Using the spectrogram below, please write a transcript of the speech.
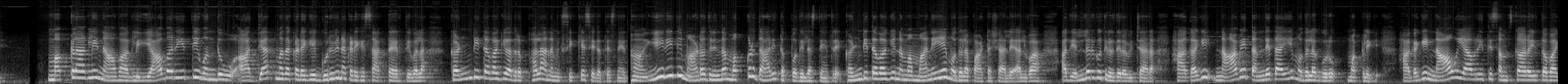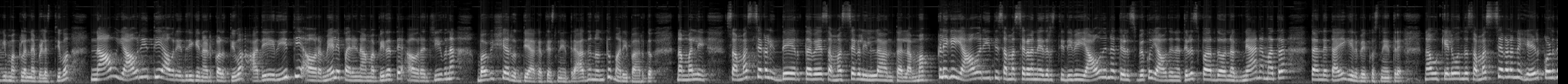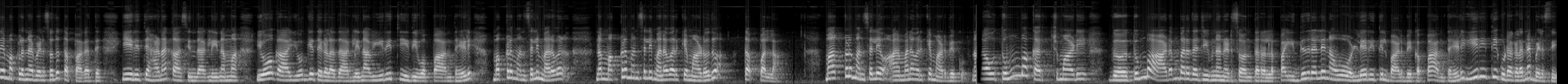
ಮಕ್ಕಳಾಗಲಿ, ನಾವಾಗಲಿ ಯಾವ ರೀತಿ ಒಂದು ಆಧ್ಯಾತ್ಮದ ಕಡೆಗೆ, ಗುರುವಿನ ಕಡೆಗೆ ಸಾಕ್ತಾ ಇರ್ತೀವಲ್ಲ, ಖಂಡಿತವಾಗಿಯೂ ಅದರ ಫಲ ನಮಗೆ ಸಿಕ್ಕೇ ಸಿಗುತ್ತೆ ಸ್ನೇಹಿತರೆ. ಈ ರೀತಿ ಮಾಡೋದ್ರಿಂದ ಮಕ್ಕಳು ದಾರಿ ತಪ್ಪೋದಿಲ್ಲ ಸ್ನೇಹಿತರೆ. ಖಂಡಿತವಾಗಿಯೂ ನಮ್ಮ ಮನೆಯೇ ಮೊದಲ ಪಾಠಶಾಲೆ ಅಲ್ವಾ? ಅದು ಎಲ್ಲರಿಗೂ ತಿಳಿದಿರೋ ವಿಚಾರ. ಹಾಗಾಗಿ ನಾವೇ ತಂದೆ ತಾಯಿ ಮೊದಲ ಗುರು ಮಕ್ಕಳಿಗೆ. ಹಾಗಾಗಿ ನಾವು ಯಾವ ರೀತಿ ಸಂಸ್ಕಾರಯುತವಾಗಿ ಮಕ್ಕಳನ್ನು ಬೆಳೆಸ್ತೀವೋ, ನಾವು ಯಾವ ರೀತಿ ಅವ್ರ ಎದುರಿಗೆ ನಡ್ಕೊಳ್ತೀವೋ, ಅದೇ ರೀತಿ ಅವರ ಮೇಲೆ ಪರಿಣಾಮ ಬೀರುತ್ತೆ, ಅವರ ಜೀವನ ಭವಿಷ್ಯ ವೃದ್ಧಿ ಆಗುತ್ತೆ ಸ್ನೇಹಿತರೆ. ಅದನ್ನಂತೂ ಮರಿಬಾರ್ದು. ನಮ್ಮಲ್ಲಿ ಸಮಸ್ಯೆಗಳು ಇದ್ದೇ ಇರ್ತವೆ, ಸಮಸ್ಯೆಗಳಿಲ್ಲ ಅಂತಲ್ಲ. ಮಕ್ಕಳಿಗೆ ಯಾವ ರೀತಿ ಸಮಸ್ಯೆಗಳನ್ನು ಎದುರಿಸ್ತಿದ್ದೀವಿ, ಯಾವುದನ್ನು ತಿಳಿಸ್ಬೇಕು, ಯಾವುದನ್ನು ತಿಳಿಸ್ಬಾರ್ದು ಅನ್ನೋ ಜ್ಞಾನ ಮಾತ್ರ ತಂದೆ ತಾಯಿಗೆ ಇರಬೇಕು ಸ್ನೇಹಿತರೆ. ನಾವು ಕೆಲವೊಂದು ಸಮಸ್ಯೆಗಳನ್ನು ಹೇಳ್ಕೊಳ್ಳದೆ ಮಕ್ಕಳನ್ನ ಬೆಳೆಸೋದು ತಪ್ಪಾಗತ್ತೆ. ಈ ರೀತಿ ಹಣಕಾಸಿಂದಾಗಲಿ, ನಮ್ಮ ಯೋಗ ಯೋಗ್ಯತೆಗಳದಾಗಲಿ, ನಾವು ಈ ರೀತಿ ಇದ್ದೀವಪ್ಪ ಅಂತ ಹೇಳಿ ಮಕ್ಕಳ ಮನಸ್ಸಲ್ಲಿ ಮರವ, ನಮ್ಮ ಮಕ್ಕಳ ಮನಸ್ಸಲ್ಲಿ ಮನವರಿಕೆ ಮಾಡೋದು ತಪ್ಪಲ್ಲ. ಮಕ್ಕಳ ಮನಸ್ಸಲ್ಲಿ ಮನವರಿಕೆ ಮಾಡಬೇಕು. ನಾವು ತುಂಬ ಖರ್ಚು ಮಾಡಿ ತುಂಬ ಆಡಂಬರದ ಜೀವನ ನಡೆಸೋ ಅಂತಾರಲ್ಲಪ್ಪ ಇದ್ದಿದ್ರಲ್ಲೇ ನಾವು ಒಳ್ಳೆ ರೀತಿಲಿ ಬಾಳ್ಬೇಕಪ್ಪ ಅಂತ ಹೇಳಿ ಈ ರೀತಿ ಗುಣಗಳನ್ನು ಬೆಳೆಸಿ.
